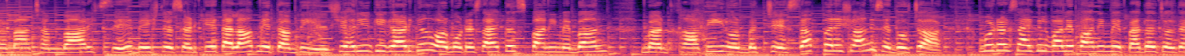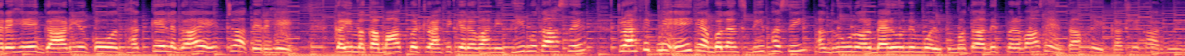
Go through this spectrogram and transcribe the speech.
چھما چھم بارش سے بیشتر سڑکیں تالاب میں تبدیل۔ شہریوں کی گاڑیاں اور موٹر سائیکلز پانی میں بند۔ مرد خواتین اور بچے سب پریشانی سے دو چار موٹر سائیکل والے پانی میں پیدل چلتے رہے، گاڑیوں کو دھکے لگائے جاتے رہے۔ کئی مقامات پر ٹریفک کی روانی بھی متاثر۔ ٹریفک میں ایک ایمبولنس بھی پھنسی۔ اندرون اور بیرون ملک متعدد پروازیں تاخیر کا شکار ہوئی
